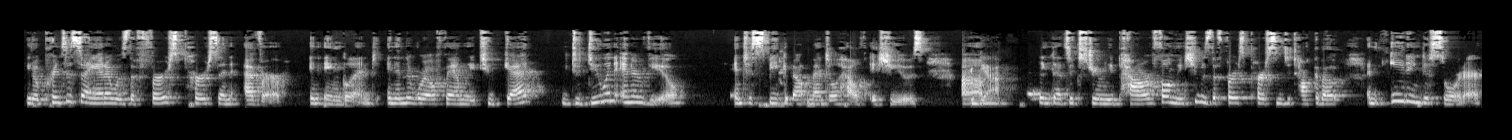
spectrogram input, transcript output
you know, Princess Diana was the first person ever in England and in the royal family to get to do an interview and to speak about mental health issues. Um, yeah. I think that's extremely powerful. I mean, she was the first person to talk about an eating disorder,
